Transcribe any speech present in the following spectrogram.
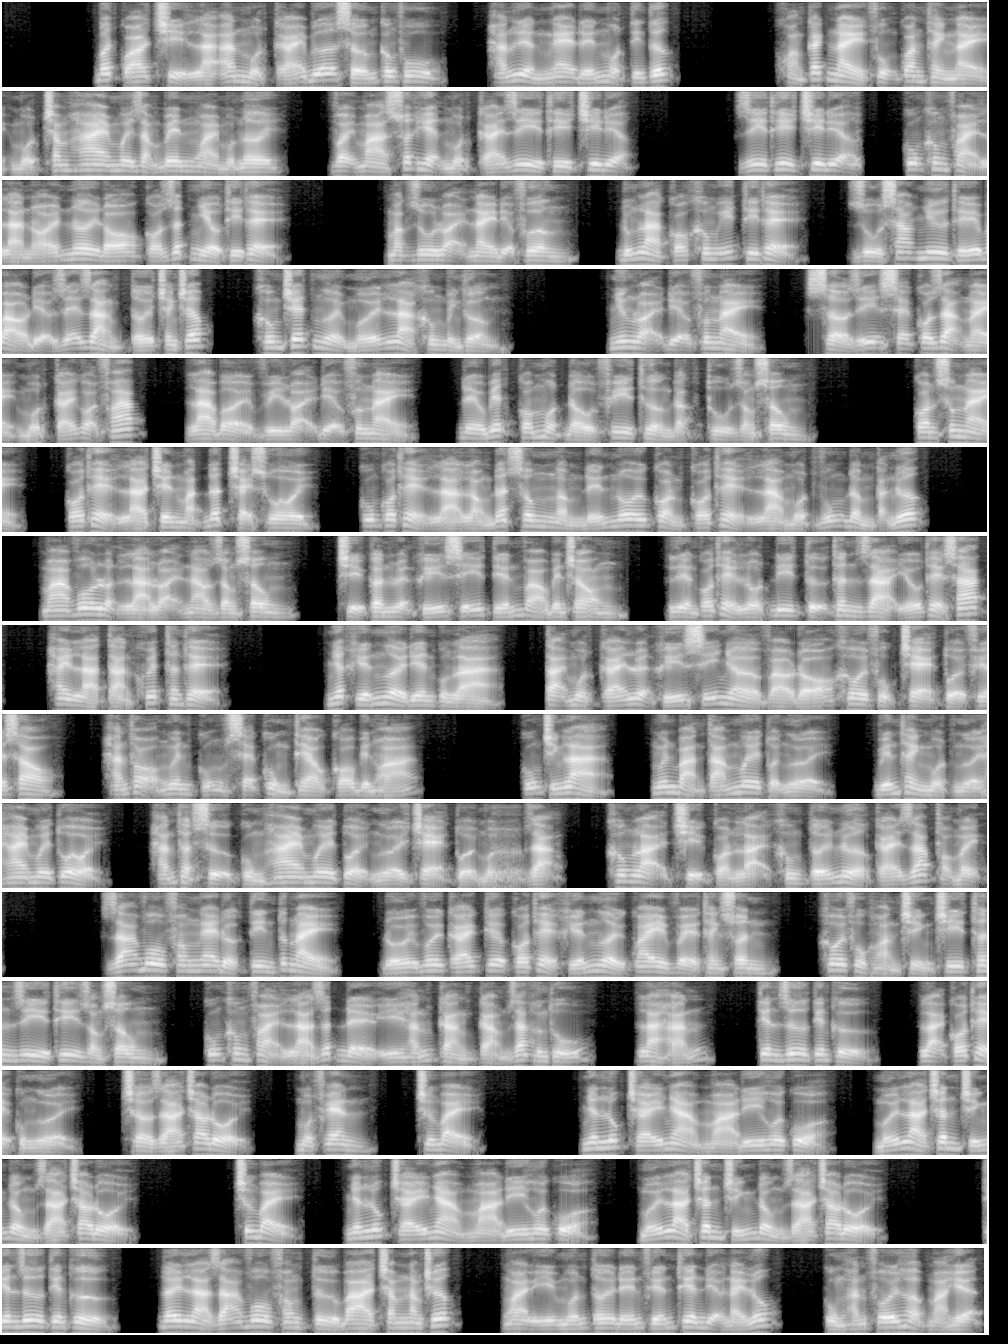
bất quá chỉ là ăn một cái bữa sớm công phu, hắn liền nghe đến một tin tức. Khoảng cách này phụng quan thành này một trăm hai mươi dặm bên ngoài một nơi, vậy mà xuất hiện một cái di thi chi địa. Di thi chi địa cũng không phải là nói nơi đó có rất nhiều thi thể. Mặc dù loại này địa phương, đúng là có không ít thi thể, dù sao như thế bảo địa dễ dàng tới tranh chấp, không chết người mới là không bình thường. Nhưng loại địa phương này, sở dĩ sẽ có dạng này một cái gọi pháp, là bởi vì loại địa phương này đều biết có một đầu phi thường đặc thù dòng sông. Con sông này có thể là trên mặt đất chảy xuôi, cũng có thể là lòng đất sông ngầm đến nỗi còn có thể là một vũng đầm tạt nước mà vô luận là loại nào dòng sông chỉ cần luyện khí sĩ tiến vào bên trong liền có thể lột đi tự thân giả yếu thể xác hay là tàn khuyết thân thể. Nhất khiến người điên cùng là tại một cái luyện khí sĩ nhờ vào đó khôi phục trẻ tuổi phía sau hắn thọ nguyên cũng sẽ cùng theo có biến hóa. Cũng chính là nguyên bản tám mươi tuổi người biến thành một người hai mươi tuổi hắn thật sự cùng hai mươi tuổi người trẻ tuổi một dạng không lại chỉ còn lại không tới nửa cái giáp phòng mệnh. Giá Vô Phong nghe được tin tức này, đối với cái kia có thể khiến người quay về thanh xuân, khôi phục hoàn chỉnh chi thân di thi dòng sông, cũng không phải là rất để ý hắn càng cảm giác hứng thú, là hắn, tiên dư tiên cử, lại có thể cùng người, chờ giá trao đổi, một phen, chương bảy. Nhân lúc cháy nhà mà đi hôi của, mới là chân chính đồng giá trao đổi. Chương bảy, nhân lúc cháy nhà mà đi hôi của, mới là chân chính đồng giá trao đổi. Tiên dư tiên cử, đây là Giá Vô Phong từ ba trăm năm trước, ngoài ý muốn tới đến phiến thiên địa này lúc, cùng hắn phối hợp mà hiện.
